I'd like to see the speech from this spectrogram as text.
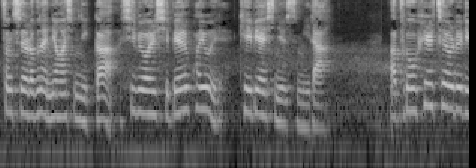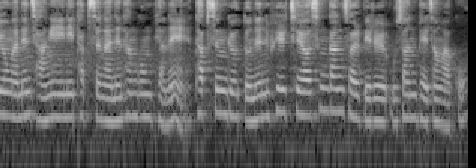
청취자 여러분 안녕하십니까? 12월 10일 화요일 KBS 뉴스입니다. 앞으로 휠체어를 이용하는 장애인이 탑승하는 항공편에 탑승교 또는 휠체어 승강 설비를 우선 배정하고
